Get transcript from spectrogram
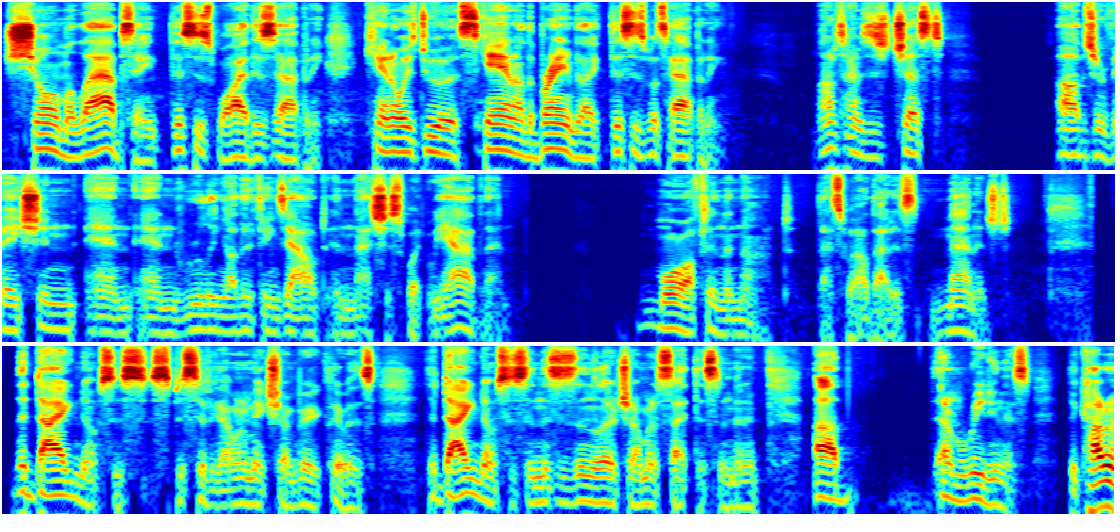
show them a lab saying this is why this is happening. Can't always do a scan on the brain and be like, this is what's happening. A lot of times it's just observation and and ruling other things out, and that's just what we have then. More often than not, that's how that is managed. The diagnosis specifically, I want to make sure I'm very clear with this. The diagnosis, and this is in the literature. I'm going to cite this in a minute. Uh, I'm reading this. The cognitive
